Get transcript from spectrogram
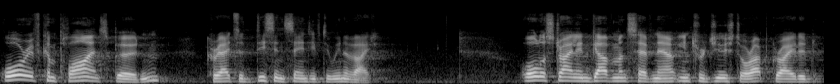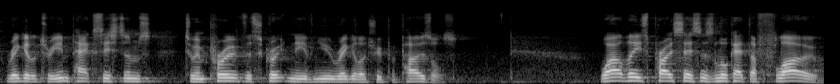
Or if compliance burden creates a disincentive to innovate. All Australian governments have now introduced or upgraded regulatory impact systems to improve the scrutiny of new regulatory proposals. While these processes look at the flow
